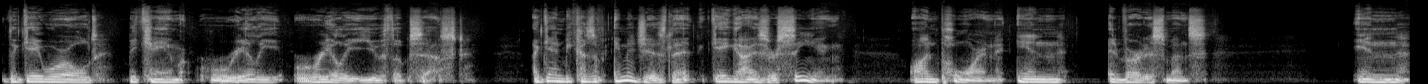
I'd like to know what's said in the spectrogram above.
the gay world became really, really youth obsessed. Again, because of images that gay guys are seeing on porn, in advertisements, in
